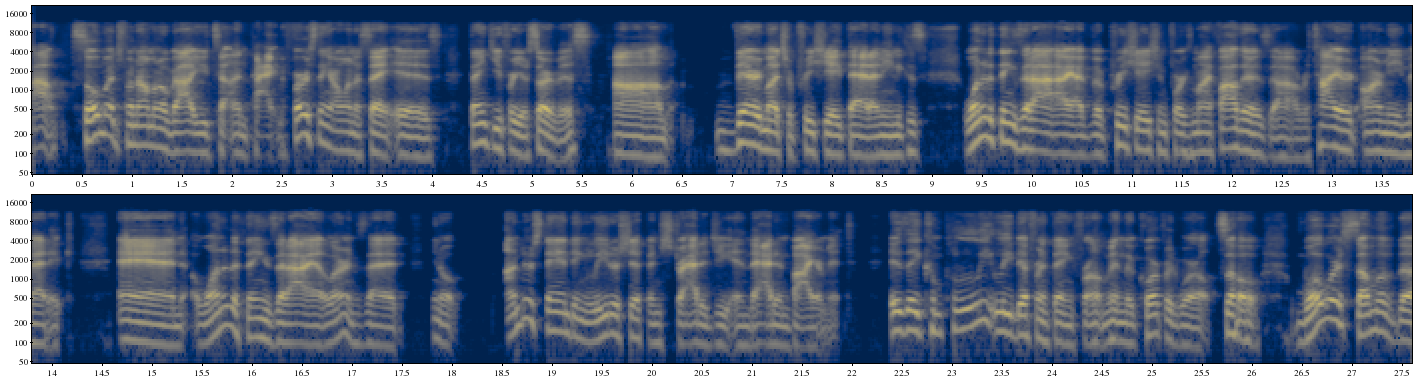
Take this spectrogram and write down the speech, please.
Wow, so much phenomenal value to unpack. The first thing I want to say is thank you for your service. Um, very much appreciate that. I mean, because one of the things that I, I have appreciation for is my father is a retired Army medic. And one of the things that I learned is that, you know, understanding leadership and strategy in that environment is a completely different thing from in the corporate world. So, what were some of the,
